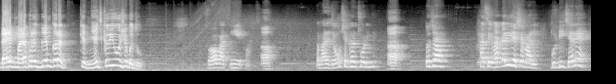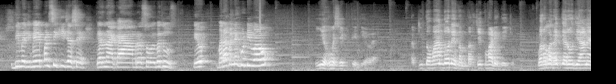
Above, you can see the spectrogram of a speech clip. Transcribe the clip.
ડાયરેક્ટ મારા પર જ બ્લેમ કરત કે મેં જ કર્યું હશે બધું? સો વાતની એક વાત. હા. તમારે જવું છે ઘર છોડીને? હા. તો જાઓ. હા સેવા કરી લેશે મારી. ગુડ્ડી છે ને ધીમે ધીમે એ પણ શીખી જશે. ઘરના કામ રસોઈ બધું જ. એ બરાબર ને ગુડી વાવ એ હું શીખતી હતી હવે. ઈ તો વાંધો નહીં તમ તાર શીખવાડી દેજો. બરોબર અત્યાર સુધી આને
